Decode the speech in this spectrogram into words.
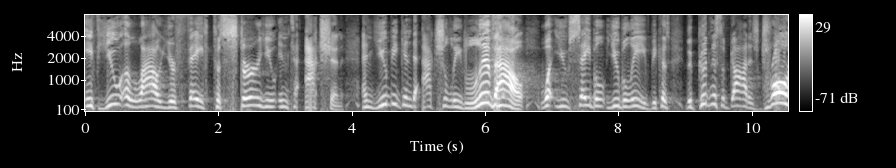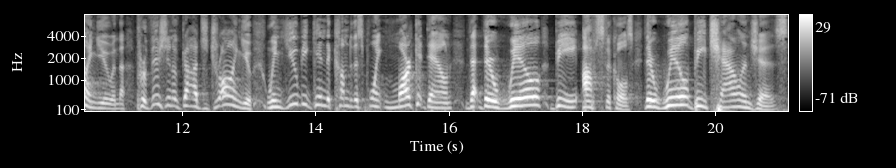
if you allow your faith to stir you into action and you begin to actually live out what you say you believe because the goodness of God is drawing you and the provision of God's drawing you, when you begin to come to this point, mark it down that there will be obstacles, there will be challenges.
